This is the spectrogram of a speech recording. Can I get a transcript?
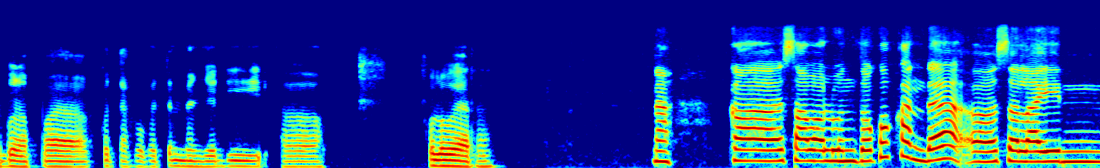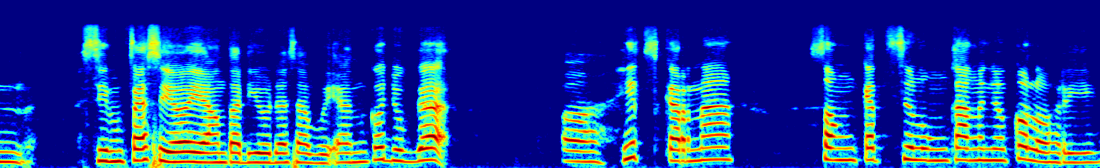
beberapa kota kabupaten menjadi uh, follower. Nah, ke Sawalunto kok kan uh, selain Simfest yo yang tadi udah sabuin, kok juga uh, hits karena songket silungkangnya kok loh Ri.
